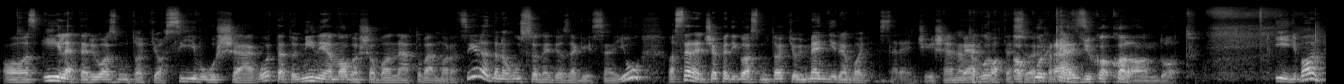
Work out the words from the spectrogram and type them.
az életerő az mutatja a szívóságot, tehát hogy minél magasabb, annál tovább maradsz életben, a 21 az egészen jó, a szerencse pedig azt mutatja, hogy mennyire vagy szerencsés ember, Hát akkor, akkor kezdjük a kalandot. Így van.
